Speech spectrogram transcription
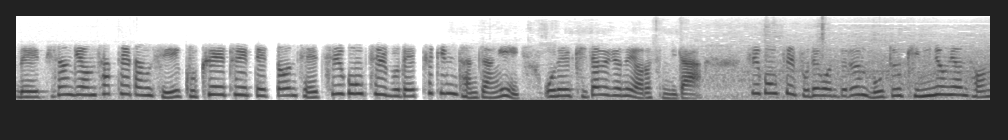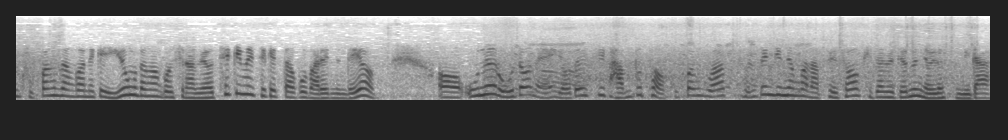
네, 비상계엄 사태 당시 국회에 투입됐던 제707 부대 특임 단장이 오늘 기자회견을 열었습니다. 707 부대원들은 모두 김용현 전 국방장관에게 이용당한 것이라며 책임을 지겠다고 말했는데요. 어, 오늘 오전에 8시 반부터 국방부 앞 전쟁기념관 앞에서 기자회견은 열렸습니다.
